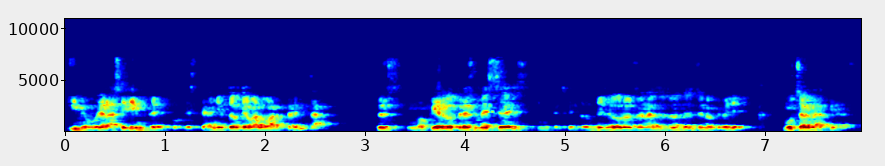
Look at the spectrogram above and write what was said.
y me voy a la siguiente, porque este año tengo que evaluar 30. Entonces, no pierdo tres meses ni 300.000 euros en asesores, sino que, oye, muchas gracias,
